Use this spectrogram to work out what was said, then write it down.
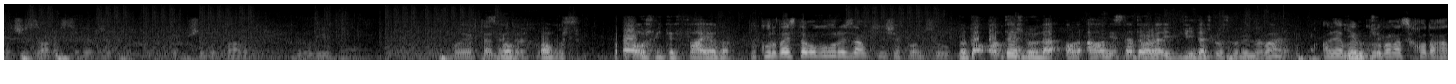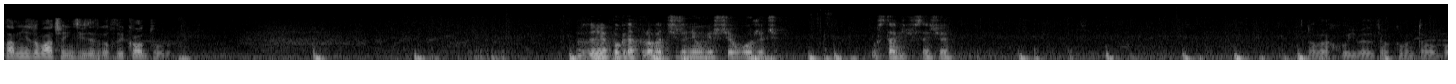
Znaczy zaraz to będzie. Jak przyjdzie tank, drugi. Bo jak ten, jak Smok, ten... pomóż. Pomóż mi ty fajo, no. No kurwa jestem u góry, zamknij się w końcu. No to on też był na... On, a on jest na dole i widać go z góry, normalnie. Ale ja Nie byłem uciekł. kurwa na schodach, a tam nie zobaczę nic, widzę tylko twój kontur. No to nie wiem, pogratulować ci, że nie umiesz się ułożyć? Ustawić w sensie? Dobra, chuj, będę tego komentował, bo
